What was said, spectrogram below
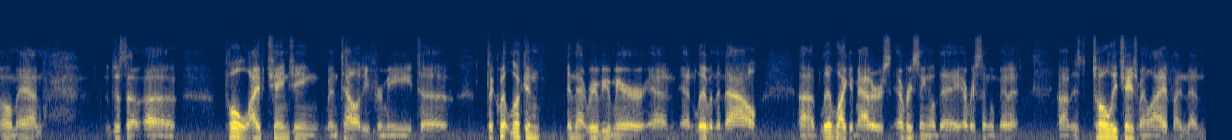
Oh man, just a, a total life changing mentality for me to to quit looking in that rearview mirror and and live in the now, uh, live like it matters every single day, every single minute. Um, it's totally changed my life, and then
